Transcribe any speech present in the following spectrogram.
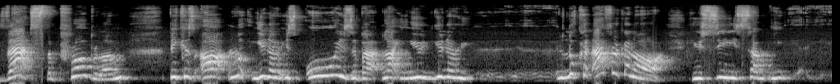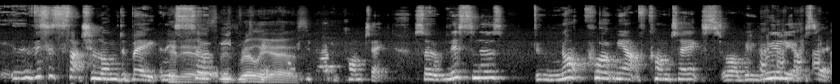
That's the problem because art, look, you know, is always about, like, you, you know, look at African art. You see some this is such a long debate, and it's It so is. It easy really to get is. out of context. So, listeners, do not quote me out of context, or I'll be really upset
